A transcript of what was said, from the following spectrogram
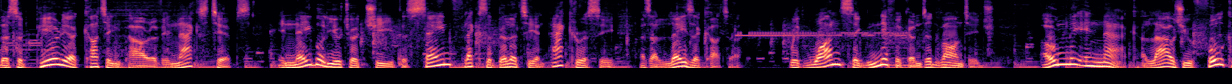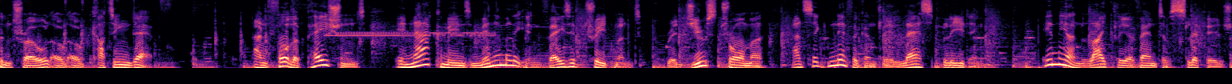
The superior cutting power of ENAC's tips enable you to achieve the same flexibility and accuracy as a laser cutter, with one significant advantage. Only ENAC allows you full control of cutting depth. And for the patient, ENAC means minimally invasive treatment, reduced trauma and significantly less bleeding. In the unlikely event of slippage,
